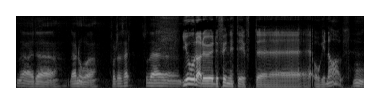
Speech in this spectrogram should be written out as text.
Det, er, eh, det er noe for seg selv. Så det er Jo da, du er definitivt eh, original. Mm.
